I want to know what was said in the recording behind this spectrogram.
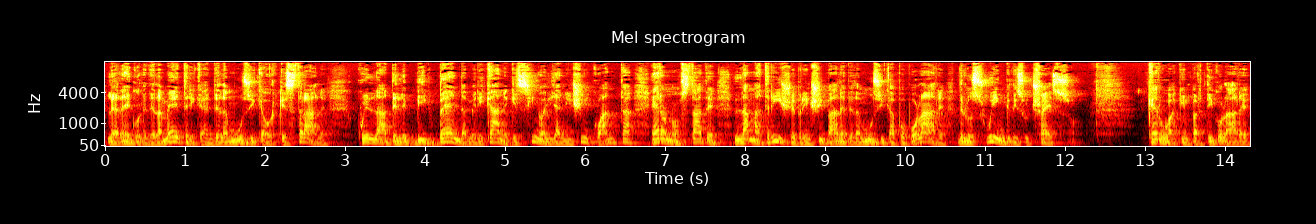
le regole della metrica e della musica orchestrale, quella delle big band americane che sino agli anni 50 erano state la matrice principale della musica popolare, dello swing di successo. Kerouac in particolare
